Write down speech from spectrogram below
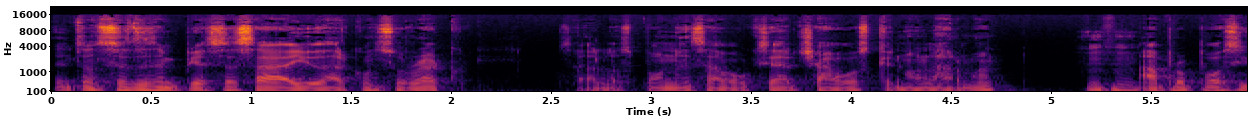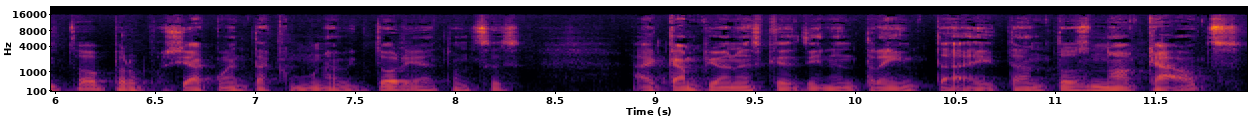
entonces les empiezas a ayudar con su récord. O sea, los pones a boxear chavos que no la arman a propósito, pero pues ya cuenta como una victoria. Entonces, hay campeones que tienen treinta y tantos knockouts.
